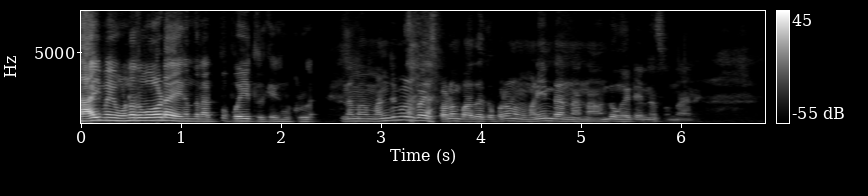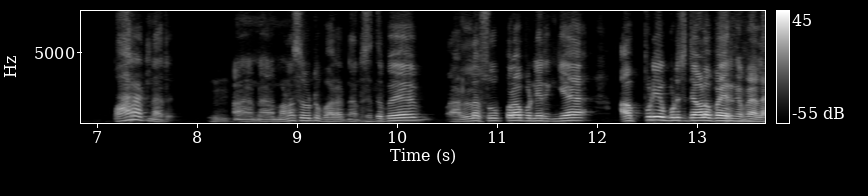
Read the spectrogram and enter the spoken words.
தாய்மை உணர்வோட எங்க நட்பு போயிட்டு இருக்கு எங்களுக்குள்ள. நம்ம மஞ்சுமல் பாய்ஸ் படம் பார்த்ததுக்கு அப்புறம் நம்ம மணிகண்டன் அண்ணா வந்து உங்ககிட்ட என்ன சொன்னாரு? பாராட்டினாரு. நான் மனசு விட்டு பாராட்டினாரு. சித்தப்பு நல்லா சூப்பரா பண்ணிருக்கீங்க. அப்படியே பிடிச்சி டெவலப் ஆயிருங்க மேல.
